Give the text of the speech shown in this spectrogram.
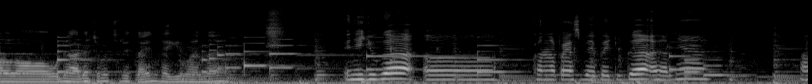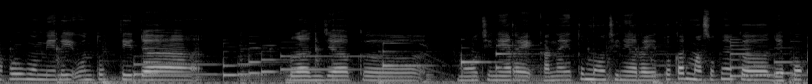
Kalau udah ada coba ceritain kayak gimana. Ini juga eh, karena PSBB juga akhirnya aku memilih untuk tidak belanja ke Mall Cinere. Karena itu Mall Cinere itu kan masuknya ke Depok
